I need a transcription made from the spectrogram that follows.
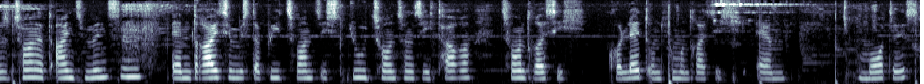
Also 201 Münzen. Ähm, 30 Mr. P, 20 Stu, 22 Tara, 32 Colette und 35 ähm, Mortis.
